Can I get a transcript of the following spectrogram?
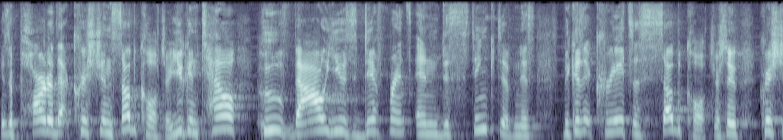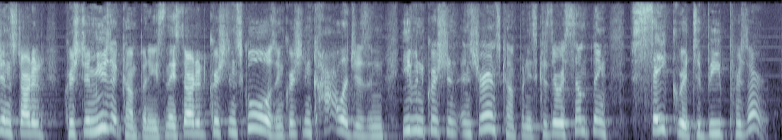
is a part of that Christian subculture. You can tell who values difference and distinctiveness because it creates a subculture. So Christians started Christian music companies and they started Christian schools and Christian colleges and even Christian insurance companies because there was something sacred to be preserved.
